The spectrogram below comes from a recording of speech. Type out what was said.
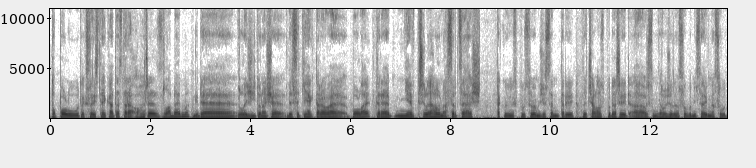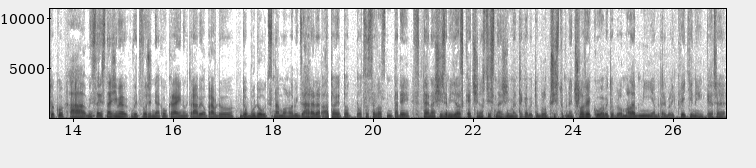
topolů, tak se tady stéká ta stará ohře s labem, kde leží to naše desetihektarové pole, které mě přilehlo na srdce až takovým způsobem, že jsem tady začal hospodařit a jsem založil ten svobodný stavek na soutoku. A my se snažíme vytvořit nějakou krajinu, která by opravdu do budoucna mohla být zahrada. A to je to, o co se vlastně tady v té naší zemědělské činnosti snažíme. Tak, aby to bylo přístupné člověku, aby to bylo malebný, aby tady byly květiny, keře,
